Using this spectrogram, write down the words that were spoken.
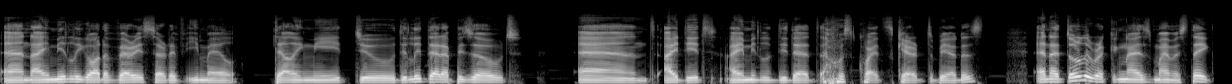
And I immediately got a very assertive email telling me to delete that episode. And I did. I immediately did that. I was quite scared, to be honest and I totally recognize my mistake.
